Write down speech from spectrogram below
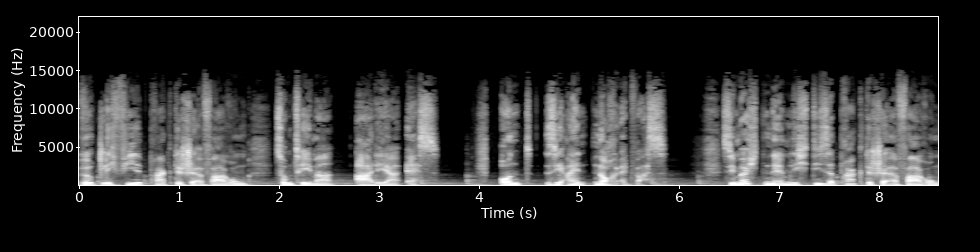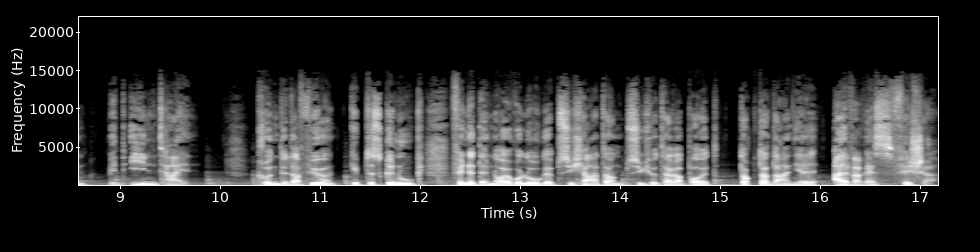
Wirklich viel praktische Erfahrung zum Thema ADHS. Und sie eint noch etwas. Sie möchten nämlich diese praktische Erfahrung mit Ihnen teilen. Gründe dafür gibt es genug, findet der Neurologe, Psychiater und Psychotherapeut Dr. Daniel Alvarez Fischer.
